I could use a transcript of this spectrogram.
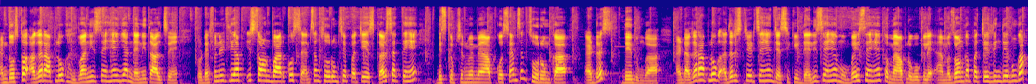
एंड दोस्तों, अगर आप लोग हल्द्वानी से हैं या नैनीताल से हैं तो डेफिनेटली आप इस साउंड बार को सैमसंग शोरूम से परचेज कर सकते हैं। डिस्क्रिप्शन में मैं आपको सैमसंग शोरूम का एड्रेस दे दूँगा। एंड अगर आप लोग अदर स्टेट से हैं, जैसे कि दिल्ली से हैं, मुंबई से हैं तो मैं आप लोगों के लिए अमेजोन का परचेज लिंक दे दूँगा।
